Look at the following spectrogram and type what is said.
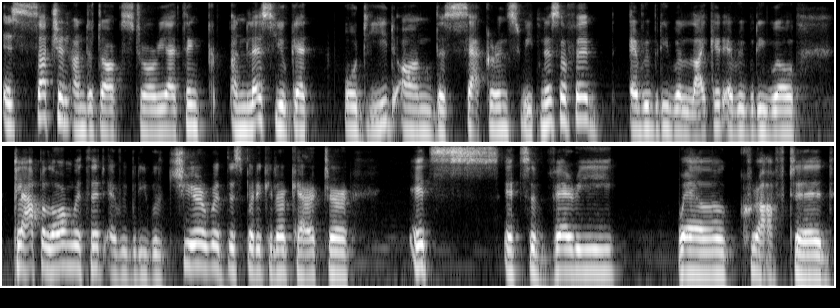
is such an underdog story. I think unless you get OD'd on the saccharine sweetness of it, everybody will like it. Everybody will clap along with it. Everybody will cheer with this particular character. It's it's a very well crafted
